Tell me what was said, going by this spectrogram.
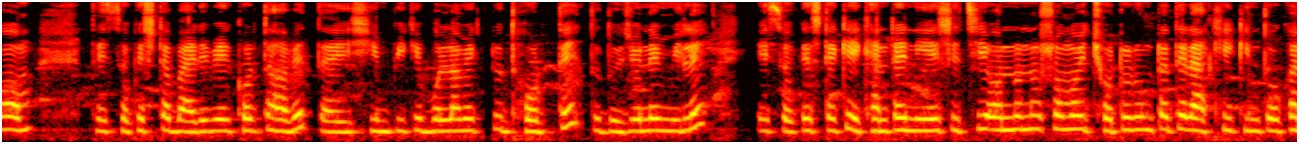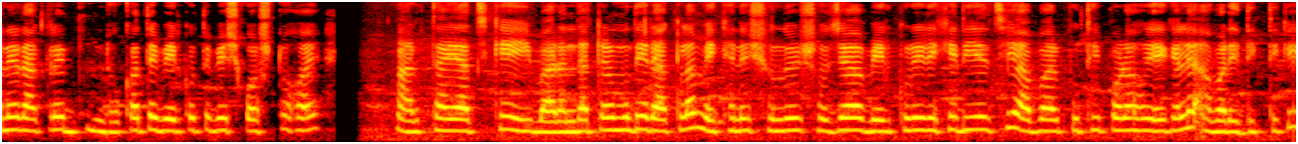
কম, তাই শোকেসটা বাইরে বের করতে হবে। তাই শিম্পিকে বললাম একটু ধরতে। তো দুজনে মিলে এই শোকেসটাকে এখানটায় নিয়ে এসেছি। অন্য অন্য সময় ছোট রুমটাতে রাখি, কিন্তু ওখানে রাখলে ঢোকাতে, বের করতে বেশ কষ্ট হয়। আর তাই আজকে এই বারান্দাটার মধ্যে রাখলাম। এখানে সুন্দর সোজা বের করে রেখে দিয়েছি। আবার পুঁথি পড়া হয়ে গেলে আবার এদিক থেকে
